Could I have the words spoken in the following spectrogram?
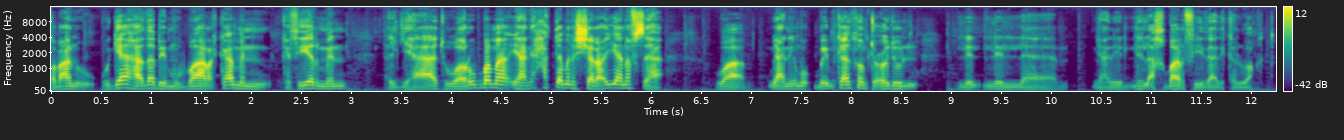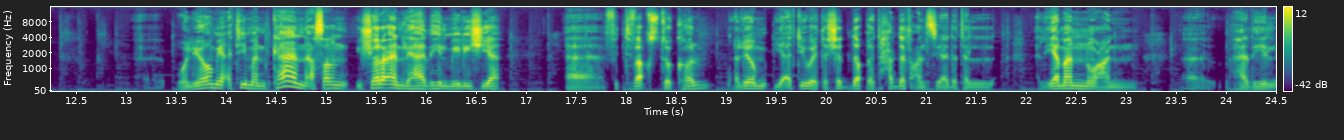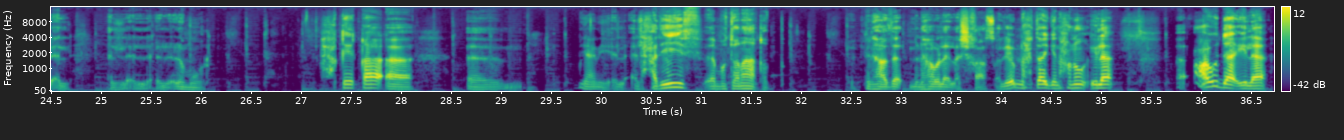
طبعا وجاء هذا بمباركة من كثير من الجهات وربما يعني حتى من الشرعية نفسها ويعني بإمكانكم تعودوا لل يعني للأخبار في ذلك الوقت. واليوم يأتي من كان أصلا يشرعن لهذه الميليشيا آه، في اتفاق ستوكهولم. اليوم يأتي ويتشدق ويتحدث عن سيادة اليمن وعن آه، هذه ال ال ال الأمور. حقيقة آه، يعني الحديث متناقض من هذا من هؤلاء الأشخاص. اليوم نحتاج نحن إلى عودة إلى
